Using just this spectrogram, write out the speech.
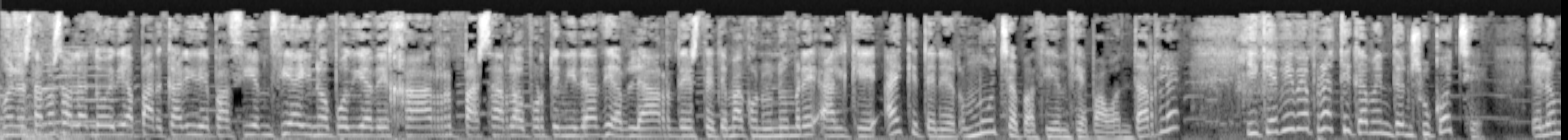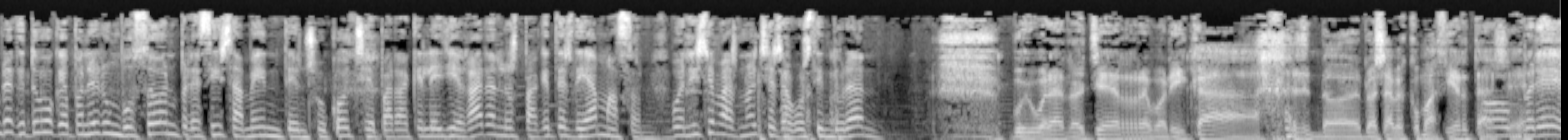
Bueno, estamos hablando hoy de aparcar y de paciencia y no podía dejar pasar la oportunidad de hablar de este tema con un hombre al que hay que tener mucha paciencia para aguantarle y que vive prácticamente en su coche. El hombre que tuvo que poner un buzón precisamente en su coche para que le llegaran los paquetes de Amazon. Buenísimas noches, Agustín Durán. Muy buenas noches, Reborica. No, no sabes cómo aciertas, ¿eh? Hombre,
